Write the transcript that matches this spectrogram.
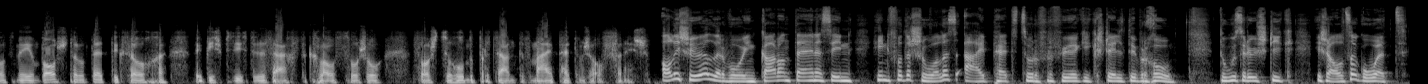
geht es mehr um Poster und solche Sachen, wie beispielsweise bei der 6. Klasse, wo schon fast zu 100 Prozent auf dem iPad am Arbeiten ist. Alle Schüler, die in Quarantäne sind, haben von der Schule ein iPad zur Verfügung gestellt bekommen. Die Ausrüstung ist also gut.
